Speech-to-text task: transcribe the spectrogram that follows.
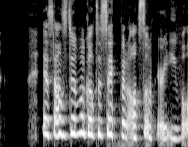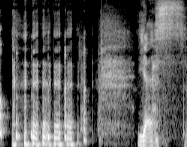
it sounds difficult to say, but also very evil. yes.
